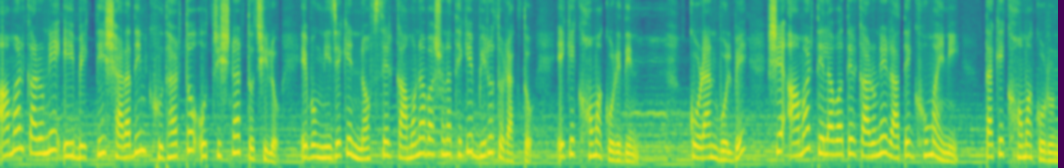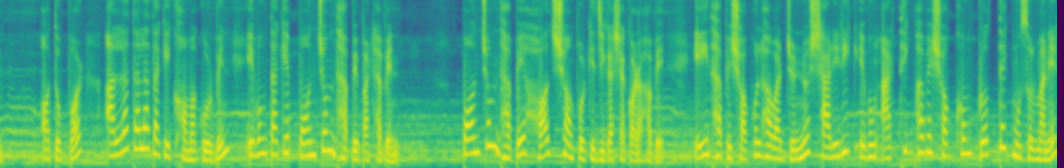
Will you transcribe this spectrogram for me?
আমার কারণে এই ব্যক্তি সারাদিন ক্ষুধার্ত ও তৃষ্ণার্ত ছিল এবং নিজেকে নফসের কামনা বাসনা থেকে বিরত রাখত। একে ক্ষমা করে দিন। কোরআন বলবে, সে আমার তেলাওয়াতের কারণে রাতে ঘুমায়নি, তাকে ক্ষমা করুন। অতঃপর আল্লাহতালা তাকে ক্ষমা করবেন এবং তাকে পঞ্চম ধাপে পাঠাবেন। পঞ্চম ধাপে হজ সম্পর্কে জিজ্ঞাসা করা হবে। এই ধাপে সফল হওয়ার জন্য শারীরিক এবং আর্থিকভাবে সক্ষম প্রত্যেক মুসলমানের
